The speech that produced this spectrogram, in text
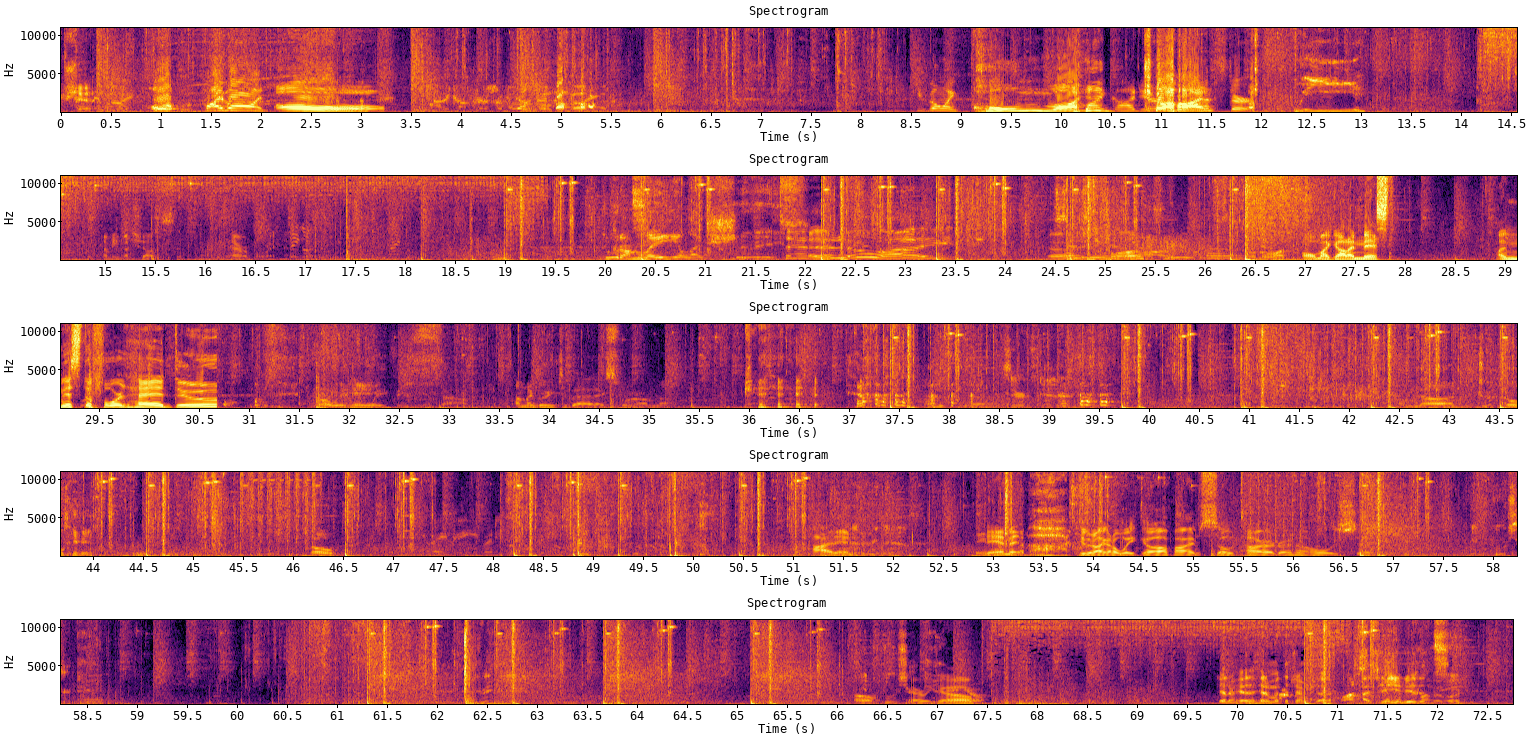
Oh shit. Oh, five on. Oh! Oh god. Keep going. Oh my, oh my god, you're God. a monster. Wee. I mean, my shot's terrible right now. Dude, I'm laying like shit. Oh my god, I missed. I missed the fourth head, dude. Bro, we hit. I'm not going too bad, I swear I'm not. I'm not. Go get it. Go. We're hiding. Damn it. Ah, dude, I gotta wake up. I am so tired right now. Holy shit. Oh, There we go. Get him, hit, hit him with the jump shot. I've seen you do this before.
